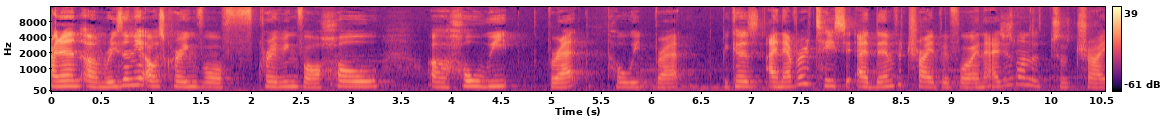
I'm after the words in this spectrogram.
And then um recently i was craving for craving for whole uh, whole wheat bread whole wheat bread because I never tasted I never tried before and I just wanted to try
